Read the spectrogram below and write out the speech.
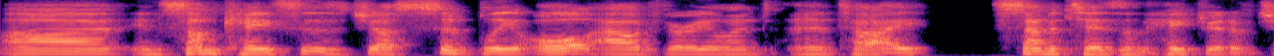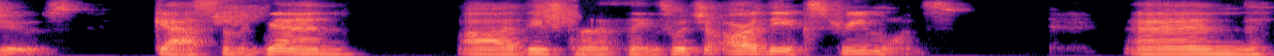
uh, in some cases, just simply all out virulent anti Semitism, hatred of Jews. Gas them again, uh, these kind of things, which are the extreme ones. And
